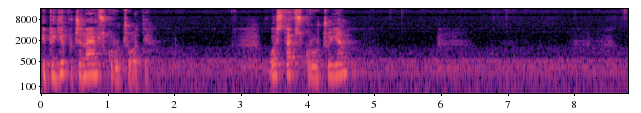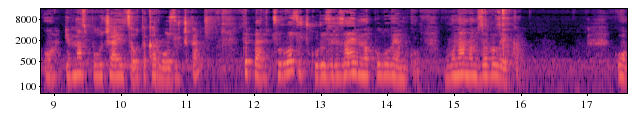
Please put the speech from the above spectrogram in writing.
і тоді починаємо скручувати. Ось так скручуємо. О, і в нас виходить отака розочка. Тепер цю розочку розрізаємо на половинку, бо вона нам завелика. О,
